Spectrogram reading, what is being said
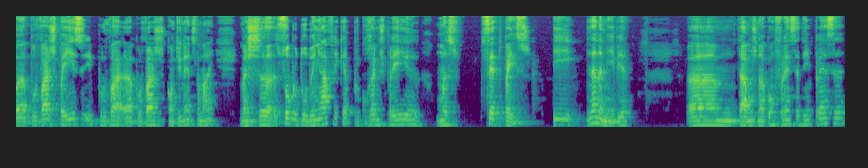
ah, por vários países e por, ah, por vários continentes também, mas sobretudo em África, percorremos para aí umas sete países. E na Namíbia, ahm, estávamos na conferência de imprensa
